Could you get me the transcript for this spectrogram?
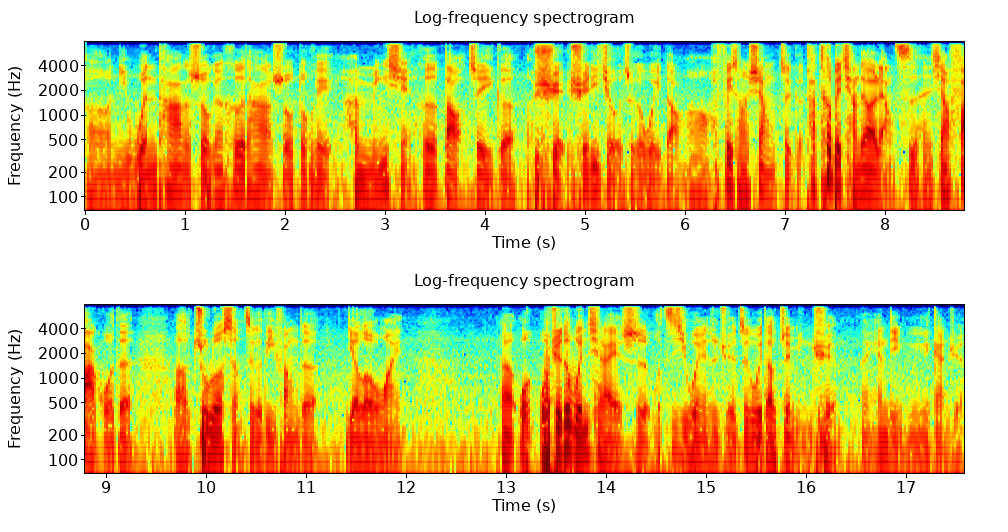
呃你闻它的时候跟喝它的时候都会很明显喝得到这个雪雪莉酒的这个味道，然后非常像这个，他特别强调了两次，很像法国的呃侏罗省这个地方的 yellow wine。呃，我我觉得闻起来也是，我自己闻也是觉得这个味道最明确。那 Andy，你感觉？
